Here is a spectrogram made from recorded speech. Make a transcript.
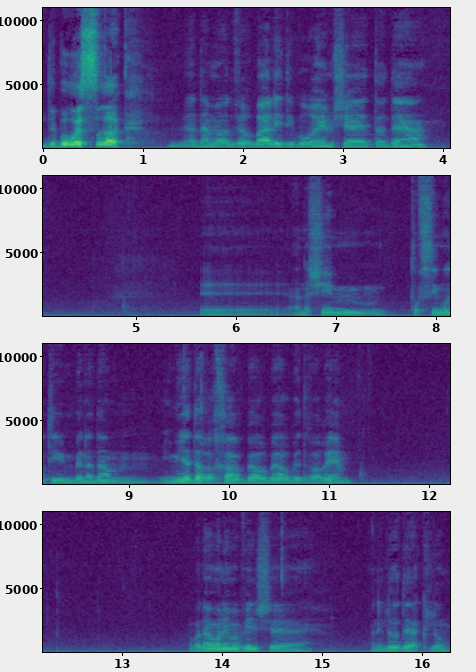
דיבורי סרק. אדם מאוד ורבלי, דיבורים שאתה יודע, אה, אנשים תופסים אותי עם בן אדם עם ידע רחב בהרבה הרבה דברים, אבל היום אני מבין שאני לא יודע כלום,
